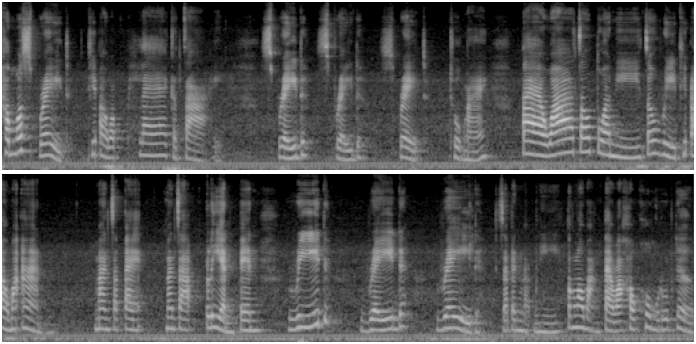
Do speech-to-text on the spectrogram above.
คำว่า spread ที่แปลว่าแพร่กระจาย spread spread spread ถูกไหม แต่ว่าเจ้าตัวนี้เจ้า read ที่แปลว่าอ่าน มันจะแปลมันจะเปลี่ยนเป็น read raid raid จะเป็นแบบนี้ต้องระวังแต่ว่าเขาคงรูปเดิม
